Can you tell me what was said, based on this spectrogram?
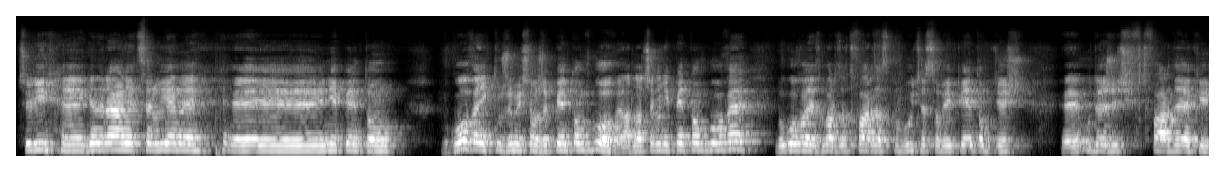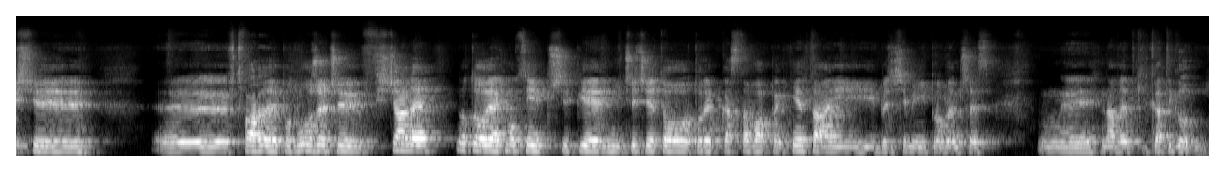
Czyli e, generalnie celujemy e, nie piętą w głowę. Niektórzy myślą, że piętą w głowę. A dlaczego nie piętą w głowę? Bo głowa jest bardzo twarda. Spróbujcie sobie piętą gdzieś e, uderzyć w twarde jakieś w twarde podłoże czy w ścianę. No to jak mocniej przypierniczycie, to torebka stawa pęknięta i będziecie mieli problem przez mm, nawet kilka tygodni.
